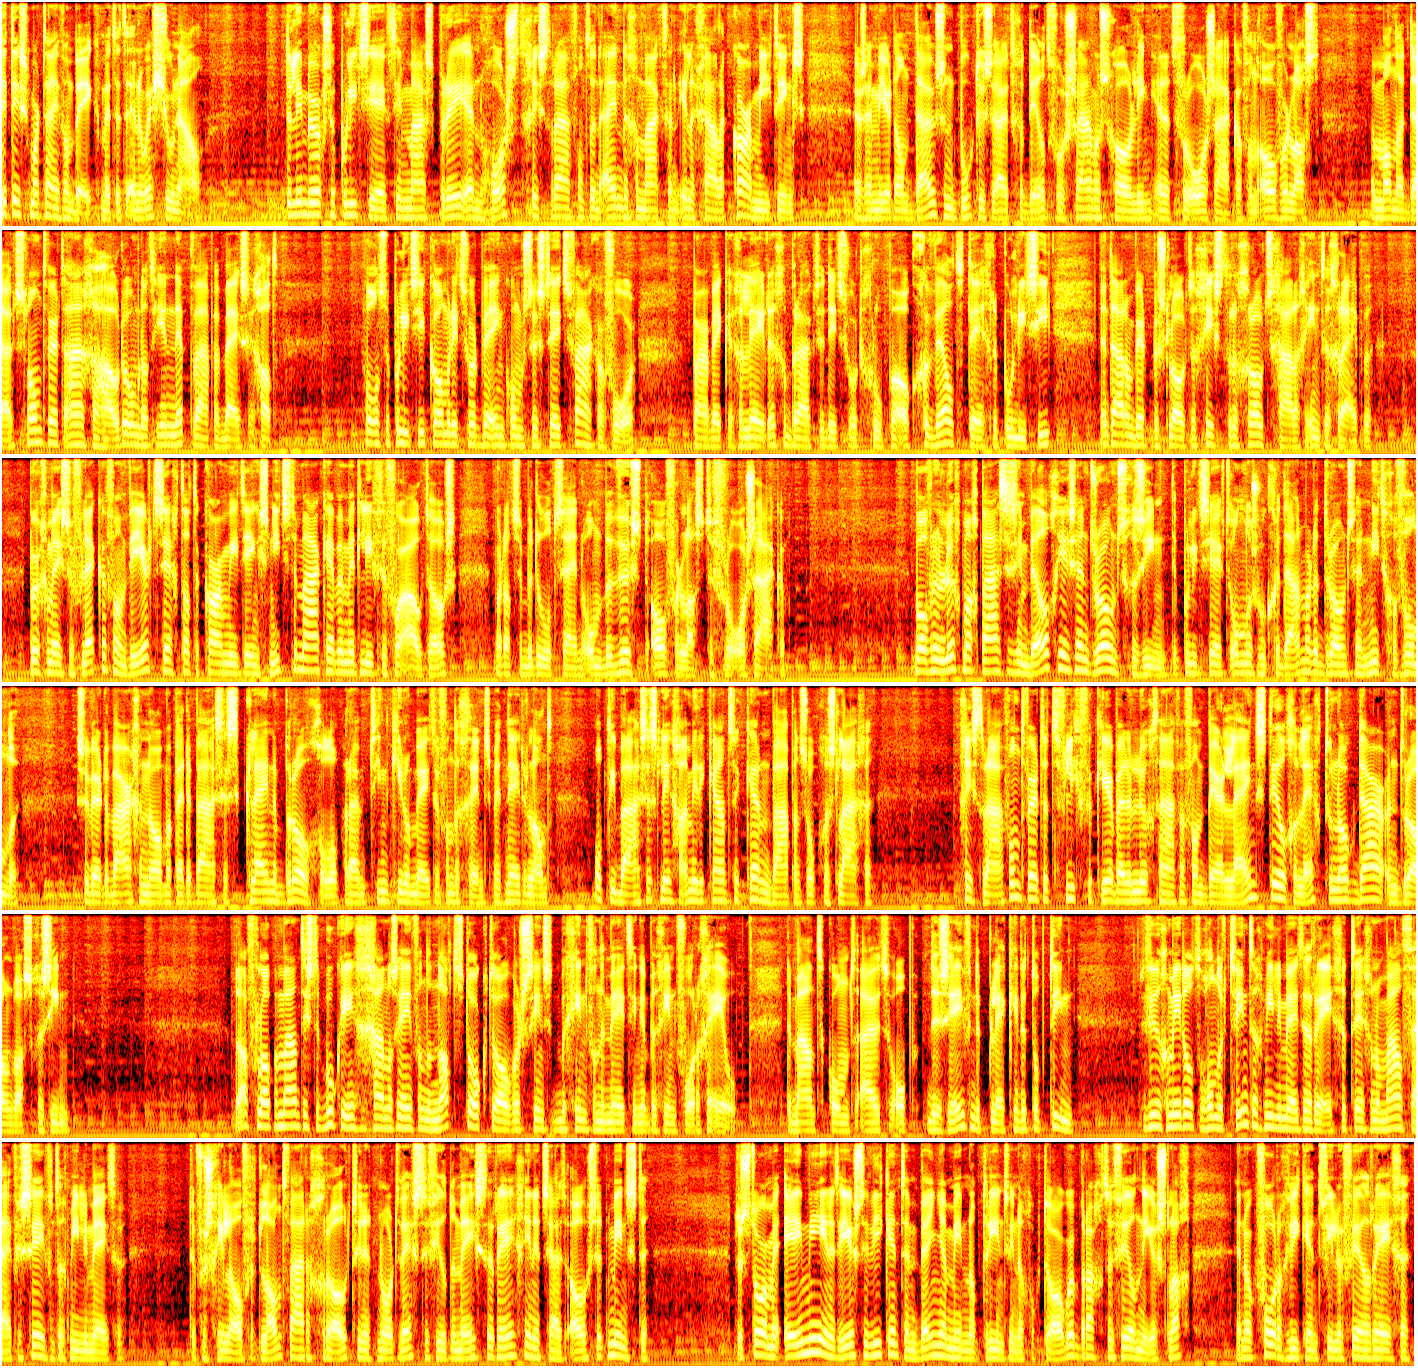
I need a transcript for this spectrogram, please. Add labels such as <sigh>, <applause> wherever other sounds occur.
Dit is Martijn van Beek met het NOS-journaal. De Limburgse politie heeft in Maasbree en Horst gisteravond een einde gemaakt aan illegale carmeetings. Er zijn meer dan duizend boetes uitgedeeld voor samenscholing en het veroorzaken van overlast. Een man uit Duitsland werd aangehouden omdat hij een nepwapen bij zich had. Volgens de politie komen dit soort bijeenkomsten steeds vaker voor. Een paar weken geleden gebruikten dit soort groepen ook geweld tegen de politie... en daarom werd besloten gisteren grootschalig in te grijpen. Burgemeester Vlekken van Weert zegt dat de carmeetings niets te maken hebben met liefde voor auto's... maar dat ze bedoeld zijn om bewust overlast te veroorzaken. Boven een luchtmachtbasis in België zijn drones gezien. De politie heeft onderzoek gedaan, maar de drones zijn niet gevonden. Ze werden waargenomen bij de basis Kleine Brogel... op ruim 10 kilometer van de grens met Nederland. Op die basis liggen Amerikaanse kernwapens opgeslagen. Gisteravond werd het vliegverkeer bij de luchthaven van Berlijn stilgelegd... toen ook daar een drone was gezien. De afgelopen maand is de boeken ingegaan als een van de natste oktobers... sinds het begin van de metingen begin vorige eeuw. De maand komt uit op de zevende plek in de top 10. Er viel gemiddeld 120 mm regen tegen normaal 75 mm. De verschillen over het land waren groot. In het noordwesten viel de meeste regen, in het zuidoosten het minste. De stormen Amy in het eerste weekend en Benjamin op 23 oktober brachten veel neerslag. En ook vorig weekend viel er veel regen.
